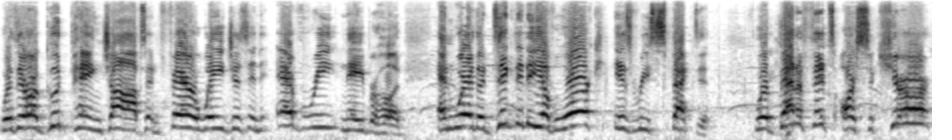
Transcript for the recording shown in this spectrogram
where there are good paying jobs and fair wages in every neighborhood, and where the dignity of work is respected where benefits are secure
